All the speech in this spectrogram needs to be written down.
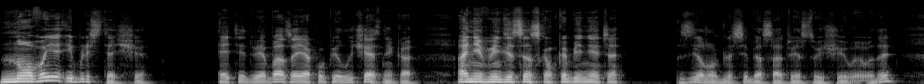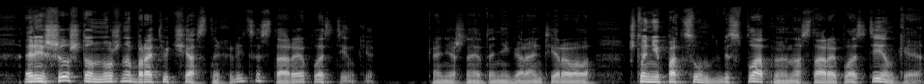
новые и блестящие. Эти две базы я купил участника, а не в медицинском кабинете. Сделал для себя соответствующие выводы. Решил, что нужно брать у частных лиц и старые пластинки. Конечно, это не гарантировало, что не подсунут бесплатную на старой пластинке.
